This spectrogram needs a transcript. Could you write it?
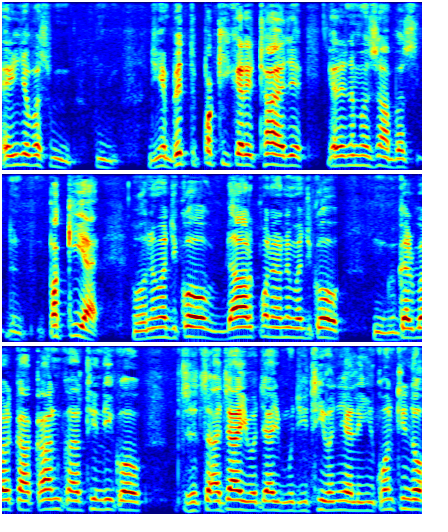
اهڙي جو بس جيئن ڀت پڪي ڪري ٺاهجي اهڙي نموني سان بس پڪي آهي هن ۾ جيڪو ڏار ڪونهي هن ۾ جيڪو گڙٻڙ ڪا ڪانه ڪا ٿيندي ڪو اجائي وجائي منهنجي ٿي وڃي هلي ائين ڪونه ٿيندو.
